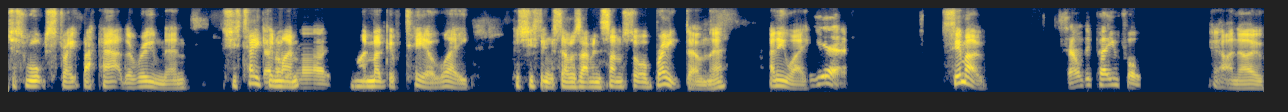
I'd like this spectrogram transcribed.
just walked straight back out of the room then. She's taken my, Right. my mug of tea away because she thinks I was having some sort of break down there. Anyway, Yeah, Simo. sounded painful. Yeah, I know.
